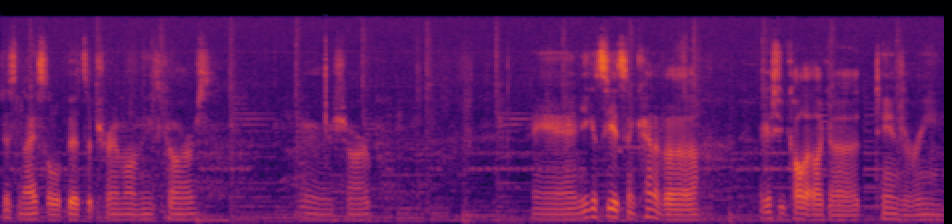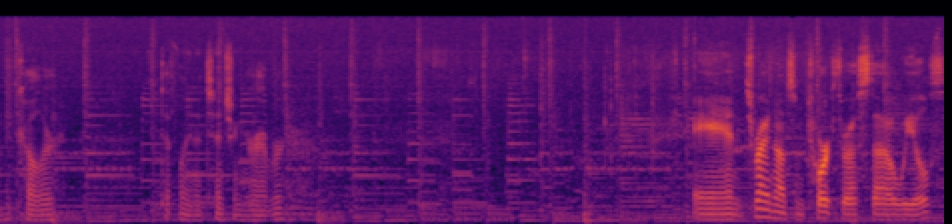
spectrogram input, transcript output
Just nice little bits of trim on these cars. Very sharp. And you can see it's in kind of a, I guess you'd call it like a tangerine color. Definitely an attention grabber. And it's riding on some torque thrust style wheels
